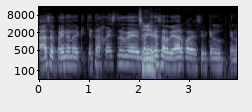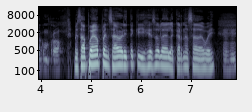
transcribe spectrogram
Ah, se peinan de que quién trajo esto, güey. Sí. No quiere sardear para decir quién, quién lo compró. Me estaba poniendo a pensar ahorita que dije eso, lo de la carne asada, güey. Ujú.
